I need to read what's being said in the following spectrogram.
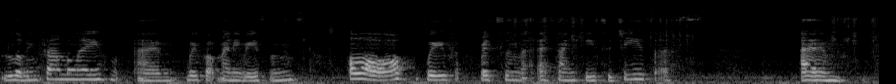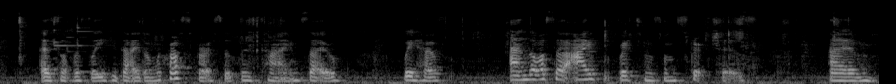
loving family, um, we've got many reasons. Or we've written a thank you to Jesus. Um, as obviously he died on the cross for us at this time. So we have, and also I've written some scriptures. Um,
